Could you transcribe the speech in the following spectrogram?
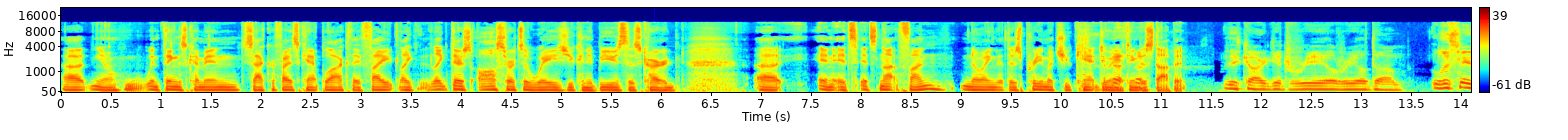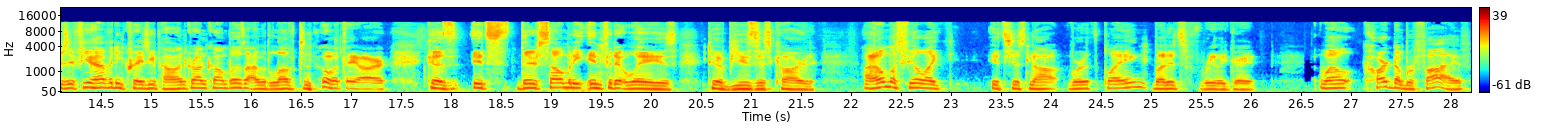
Uh, you know, when things come in, sacrifice can't block, they fight. Like, like there's all sorts of ways you can abuse this card, uh, and it's it's not fun knowing that there's pretty much you can't do anything to stop it. This card gets real, real dumb. Listeners, if you have any crazy Palinchron combos, I would love to know what they are because it's there's so many infinite ways to abuse this card. I almost feel like it's just not worth playing, but it's really great. Well, card number five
